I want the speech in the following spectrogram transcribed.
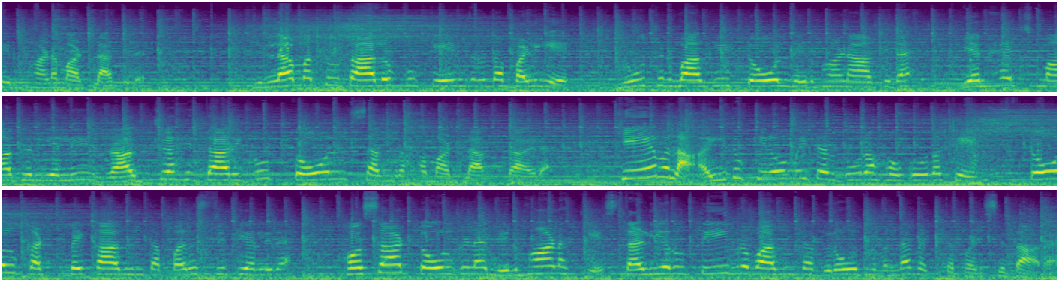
ನಿರ್ಮಾಣ ಮಾಡಲಾಗಿದೆ. ಜಿಲ್ಲಾ ಮತ್ತು ತಾಲೂಕು ಕೇಂದ್ರದ ಬಳಿಯೇ ನೂತನವಾಗಿ ಟೋಲ್ ನಿರ್ಮಾಣ ಆಗಿದೆ. ಎನ್ಎಚ್ ಮಾದರಿಯಲ್ಲಿ ರಾಜ್ಯ ಹೆದ್ದಾರಿಗೂ ಟೋಲ್ ಸಂಗ್ರಹ ಮಾಡಲಾಗ್ತಾ ಇದೆ. ಕೇವಲ ಐದು ಕಿಲೋಮೀಟರ್ ದೂರ ಹೋಗೋದಕ್ಕೆ ಟೋಲ್ ಕಟ್ಟಬೇಕಾದಂತ ಪರಿಸ್ಥಿತಿಯಲ್ಲಿದೆ. ಹೊಸ ಟೋಲ್ಗಳ ನಿರ್ಮಾಣಕ್ಕೆ ಸ್ಥಳೀಯರು ತೀವ್ರವಾದಂತಹ ವಿರೋಧವನ್ನ ವ್ಯಕ್ತಪಡಿಸಿದ್ದಾರೆ.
